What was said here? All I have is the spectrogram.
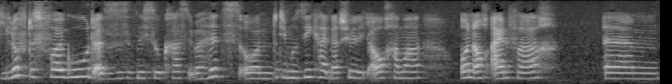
die Luft ist voll gut, also es ist jetzt nicht so krass überhitzt und die Musik halt natürlich auch Hammer und auch einfach ähm,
